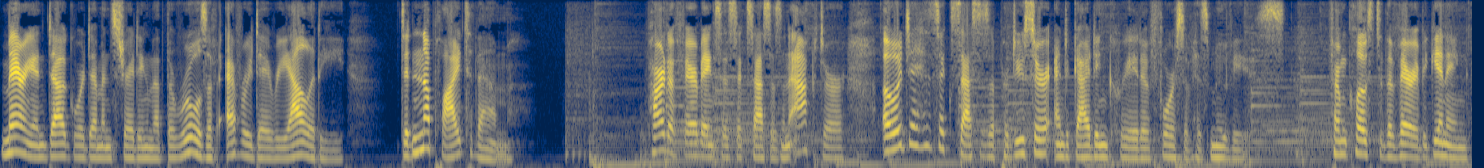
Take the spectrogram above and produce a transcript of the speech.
Mary and Doug were demonstrating that the rules of everyday reality didn't apply to them. Part of Fairbanks' success as an actor owed to his success as a producer and guiding creative force of his movies. From close to the very beginning,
